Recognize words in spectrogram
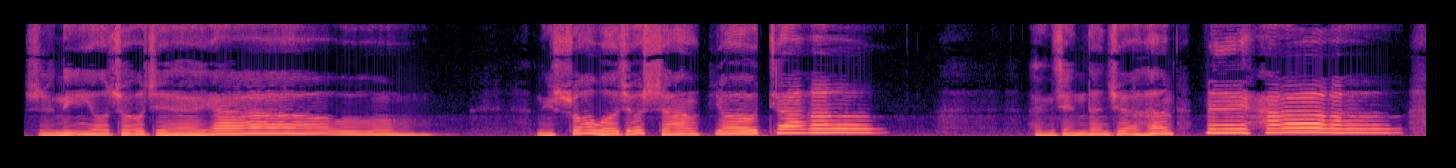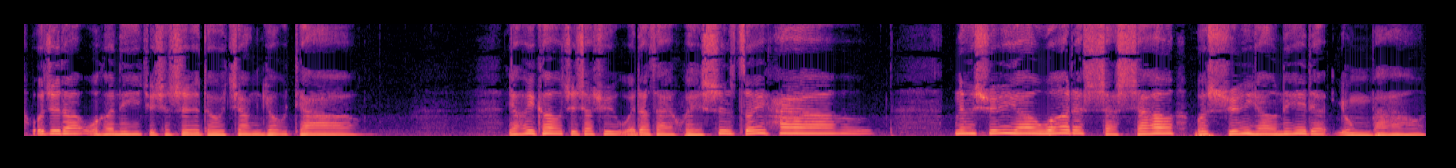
是你有抽解药，你说我就像油条，很简单却很美好。我知道我和你就像是豆浆油条，咬一口吃下去，味道才会是最好。你需要我的傻笑，我需要你的拥抱。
